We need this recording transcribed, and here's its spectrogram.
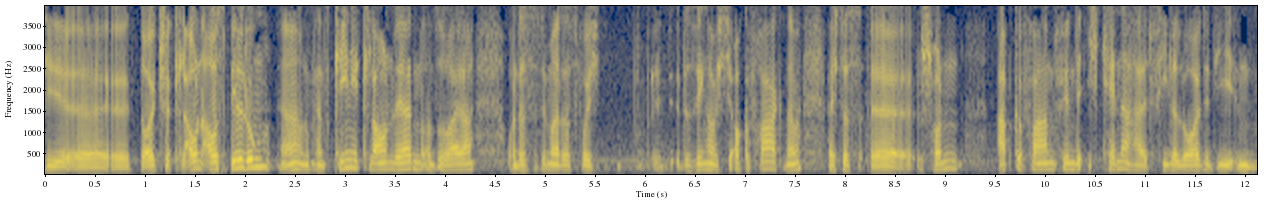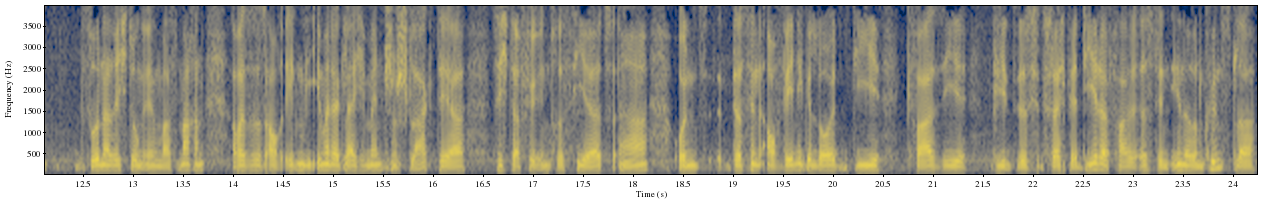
die äh, äh, deutsche Clown-Ausbildung, ja, und du kannst Klinik-Clown werden und so weiter. Und das ist immer das, wo ich deswegen habe ich dich auch gefragt, ne? weil ich das äh, schon abgefahren finde. Ich kenne halt viele Leute, die in so einer Richtung irgendwas machen, aber es ist auch irgendwie immer der gleiche Menschenschlag, der sich dafür interessiert. Ja? Und das sind auch wenige Leute, die quasi, wie das jetzt vielleicht bei dir der Fall ist, den inneren Künstler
